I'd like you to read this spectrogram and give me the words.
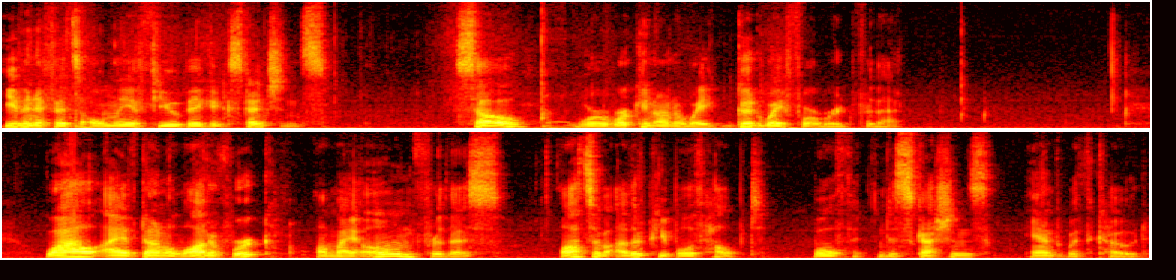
even if it's only a few big extensions. So we're working on a way, good way forward for that. While I have done a lot of work on my own for this, lots of other people have helped, both in discussions and with code.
